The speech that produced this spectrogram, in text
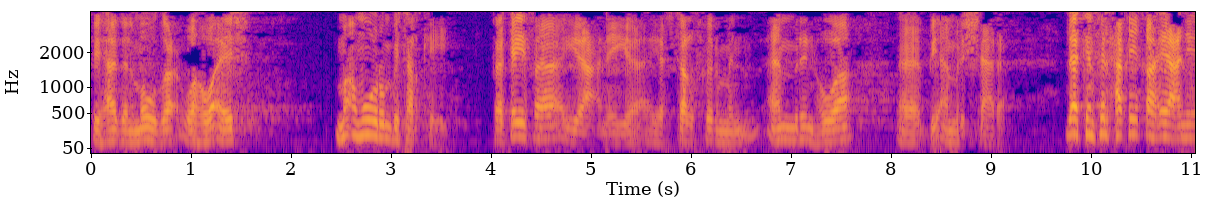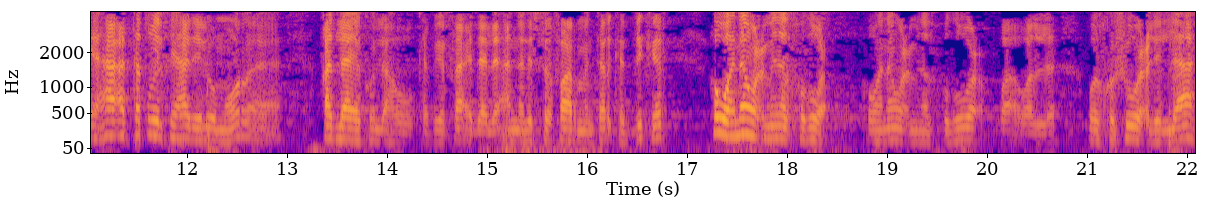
في هذا الموضع وهو إيش؟ مأمور بتركه. فكيف يعني يستغفر من أمر هو آه، بأمر الشارع؟ لكن في الحقيقة يعني التطويل في هذه الأمور آه، قد لا يكون له كبير فائدة لأن الاستغفار من ترك الذكر هو نوع من الخضوع هو نوع من الخضوع والخشوع لله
